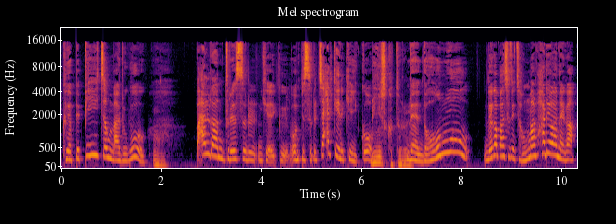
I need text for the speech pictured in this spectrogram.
그 옆에 삐쩍 마르고 어. 빨간 드레스를 이렇게 그 원피스를 짧게 이렇게 입고 미니스커트를 네 너무 내가 봤을 때 정말 화려한 애가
